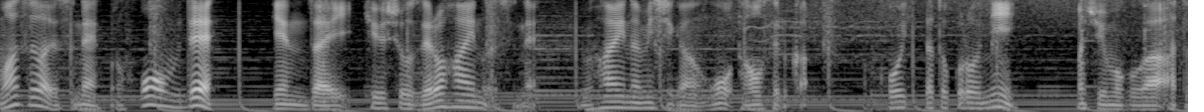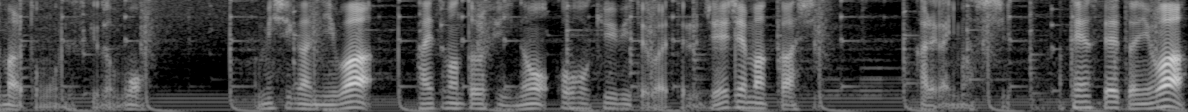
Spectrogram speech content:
まずはですね、このホームで現在9勝0敗のですね、無敗のミシガンを倒せるか、こういったところに注目が集まると思うんですけども、ミシガンにはハイズマントロフィーの候補 QB と呼ばれている JJ マッカーシー、彼がいますし、ペンステートには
